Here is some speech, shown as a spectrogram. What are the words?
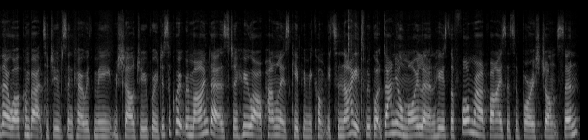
there, welcome back to Dewbs & Co with me, Michelle Dewberry. Just a quick reminder as to who our panel is keeping me company tonight. We've got Daniel Moylan, who's the former advisor to Boris Johnson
